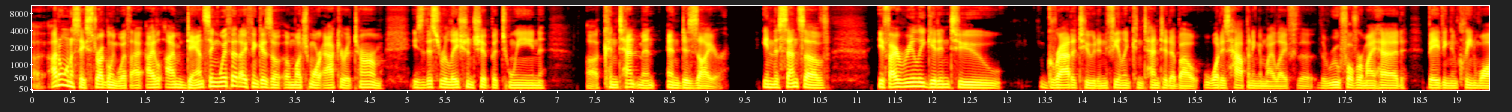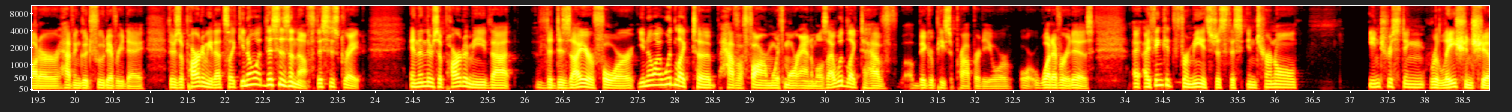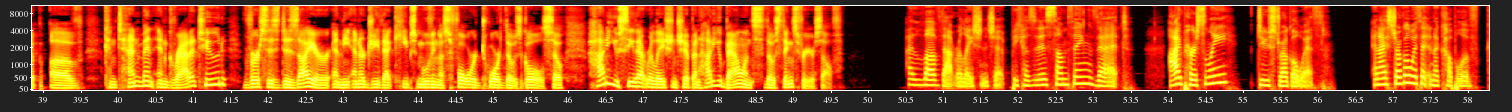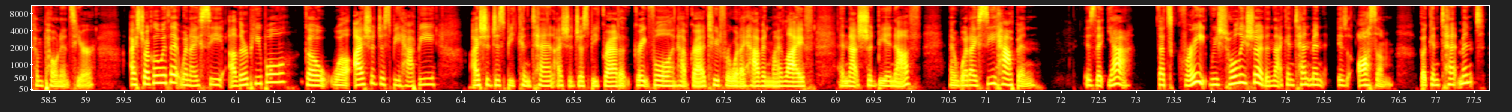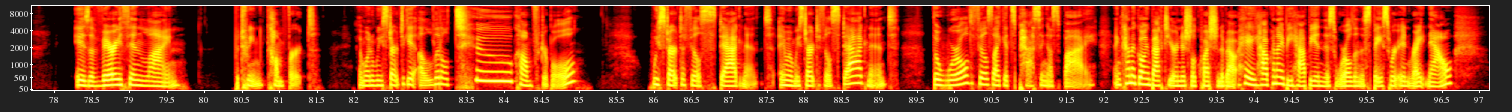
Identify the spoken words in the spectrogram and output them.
uh, I don't want to say struggling with. I, I am dancing with it. I think is a, a, much more accurate term. Is this relationship between uh, contentment and desire, in the sense of if I really get into gratitude and feeling contented about what is happening in my life the the roof over my head bathing in clean water having good food every day there's a part of me that's like you know what? This is enough. This is great. And then there's a part of me that the desire for you know i would like to have a farm with more animals. I would like to have a bigger piece of property or or whatever it is. I, I think it, for me it's just this internal interesting relationship of contentment and gratitude versus desire and the energy that keeps moving us forward toward those goals. So, how do you see that relationship and how do you balance those things for yourself? I love that relationship because it is something that I personally do struggle with. And I struggle with it in a couple of components here. I struggle with it when I see other people go, Well, I should just be happy. I should just be content. I should just be grat- grateful and have gratitude for what I have in my life. And that should be enough. And what I see happen is that, yeah, that's great. We totally should. And that contentment is awesome. But contentment is a very thin line between comfort. And when we start to get a little too comfortable, we start to feel stagnant. And when we start to feel stagnant, the world feels like it's passing us by. And kind of going back to your initial question about, hey, how can I be happy in this world, in the space we're in right now?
